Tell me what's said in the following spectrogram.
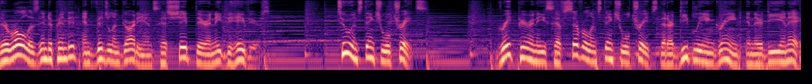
Their role as independent and vigilant guardians has shaped their innate behaviors. Two instinctual traits. Great Pyrenees have several instinctual traits that are deeply ingrained in their DNA.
